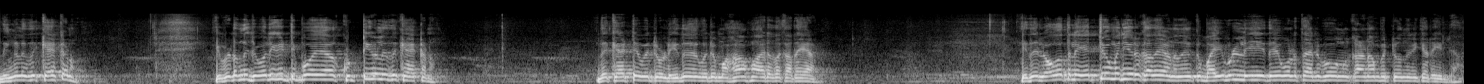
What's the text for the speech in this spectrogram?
നിങ്ങളിത് കേൾക്കണം. ഇവിടുന്ന് ജോലി കിട്ടിപ്പോയ കുട്ടികൾ ഇത് കേൾക്കണം. ഇത് കേട്ടേ പറ്റുള്ളൂ. ഇത് ഒരു മഹാഭാരത കഥയാണ്. ഇത് ലോകത്തിലെ ഏറ്റവും വലിയൊരു കഥയാണ്. നിങ്ങൾക്ക് ബൈബിളിൽ ഇതേപോലത്തെ അനുഭവങ്ങൾ കാണാൻ പറ്റുമെന്ന് എനിക്കറിയില്ല.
